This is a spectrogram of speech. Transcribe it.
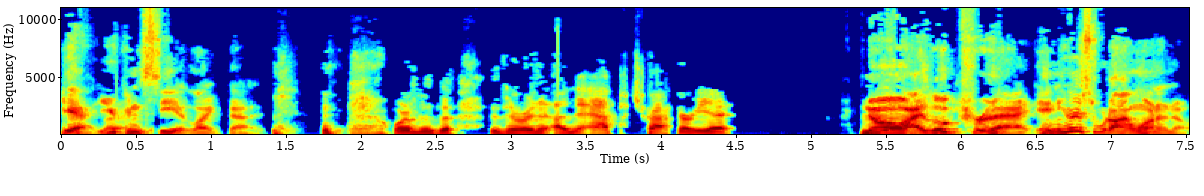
Yeah, you Right. can see it like that. what if there's a, is there an, an app tracker yet? No, I looked for that, and here's what I want to know:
